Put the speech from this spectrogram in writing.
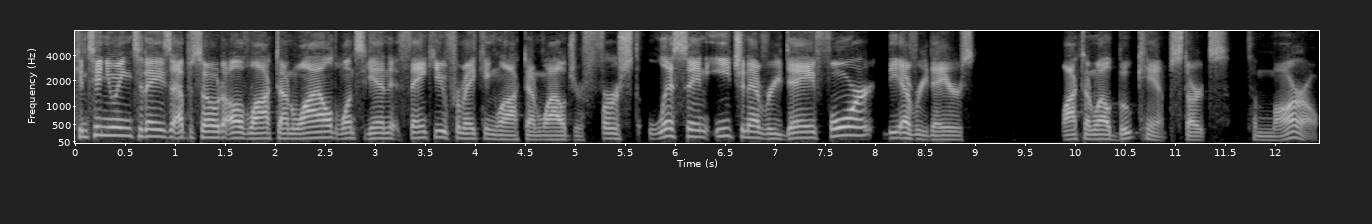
Continuing today's episode of Locked on Wild, once again, thank you for making Locked on Wild your first listen each and every day for the everydayers. Locked on Wild Boot Camp starts tomorrow.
